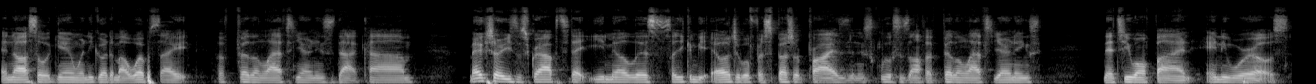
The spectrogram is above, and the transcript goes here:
And also, again, when you go to my website, fulfillinglife'syearnings.com, make sure you subscribe to that email list so you can be eligible for special prizes and exclusives on Fulfilling Life's Yearnings that you won't find anywhere else.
